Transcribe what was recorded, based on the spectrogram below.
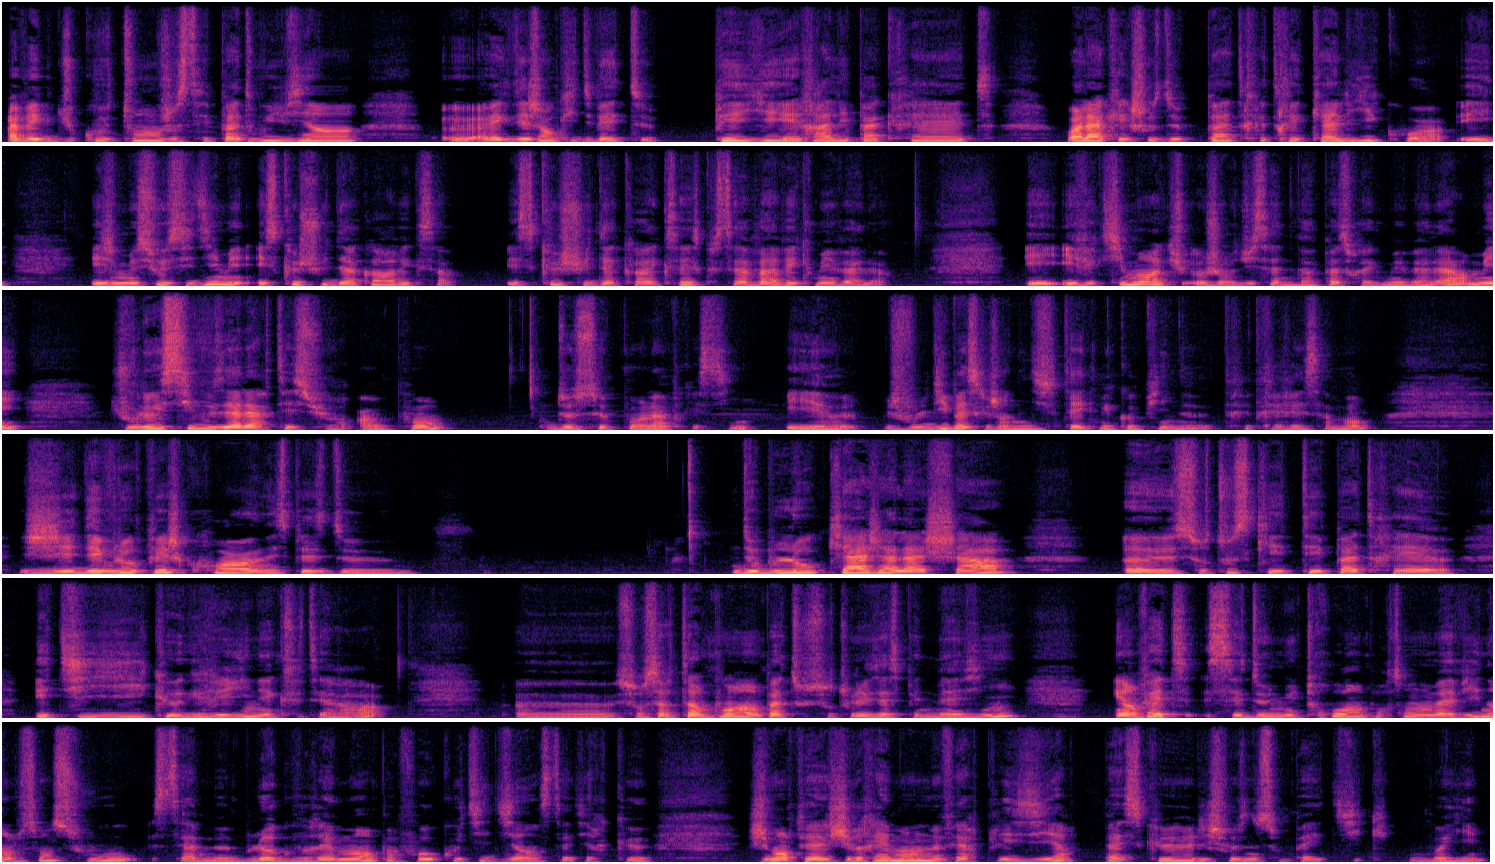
avec du coton, je sais pas d'où il vient, avec des gens qui devaient être payés, râler pâquerettes. Voilà, quelque chose de pas très, très quali, quoi. Et, je me suis aussi dit, mais est-ce que je suis d'accord avec ça? Est-ce que je suis d'accord avec ça? Est-ce que ça va avec mes valeurs? Et effectivement, aujourd'hui, ça ne va pas trop avec mes valeurs, mais je voulais aussi vous alerter sur un point, de ce point-là précis. Et euh, je vous le dis parce que j'en ai discuté avec mes copines euh, très très récemment. J'ai développé, je crois, un espèce de, blocage à l'achat euh, sur tout ce qui était pas très éthique, green, etc. sur certains points, hein, pas tout, sur tous les aspects de ma vie. Et en fait, c'est devenu trop important dans ma vie dans le sens où ça me bloque vraiment parfois au quotidien. C'est-à-dire que je m'empêche vraiment de me faire plaisir parce que les choses ne sont pas éthiques, vous voyez.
